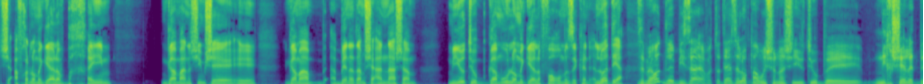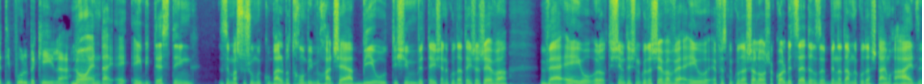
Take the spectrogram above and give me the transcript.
שאף אחד לא מגיע אליו בחיים, גם האנשים ש... אה, גם הבן אדם שענה שם מיוטיוב, גם הוא לא מגיע לפורום הזה, כנראה, לא יודע. זה מאוד אה, bizarre, אבל אתה יודע, זה לא פעם ראשונה שיוטיוב אה, נכשלת בטיפול בקהילה. לא, אין די, A-B testing זה משהו שהוא מקובל בתחום, במיוחד שה-B הוא 99.97, וה-A הוא, לא, 99.7 וה-A הוא 0.3, הכל בסדר, זה בן אדם נקודה 2 ראה את זה.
